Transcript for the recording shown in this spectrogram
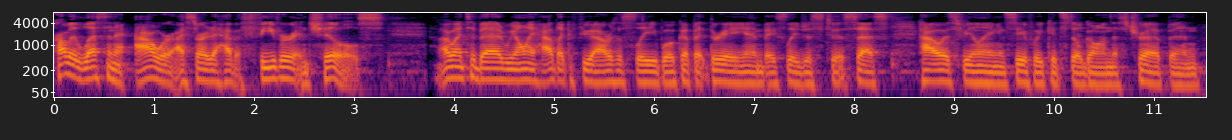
probably less than an hour, I started to have a fever and chills. I went to bed. We only had like a few hours of sleep. Woke up at 3 a.m. basically just to assess how I was feeling and see if we could still go on this trip. And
